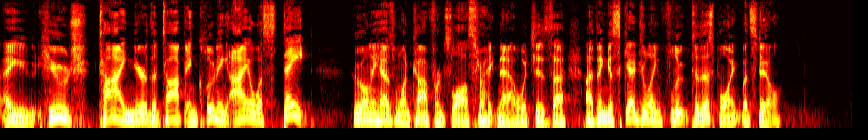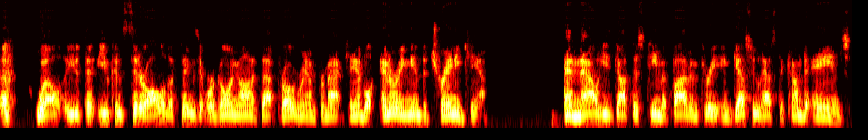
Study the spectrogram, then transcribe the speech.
a huge tie near the top, including Iowa State, who only has one conference loss right now, which is, uh, I think, a scheduling fluke to this point, but still. Well, you th- you consider all of the things that were going on at that program for Matt Campbell entering into training camp and now he's got this team at five and three. And guess who has to come to Ames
